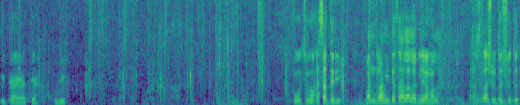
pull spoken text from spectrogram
इथं आहे आत्या उभी पोचलो कसा तरी पंधरा मिनटं चाला लागली आम्हाला. रस्ता शोधत शोधत.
